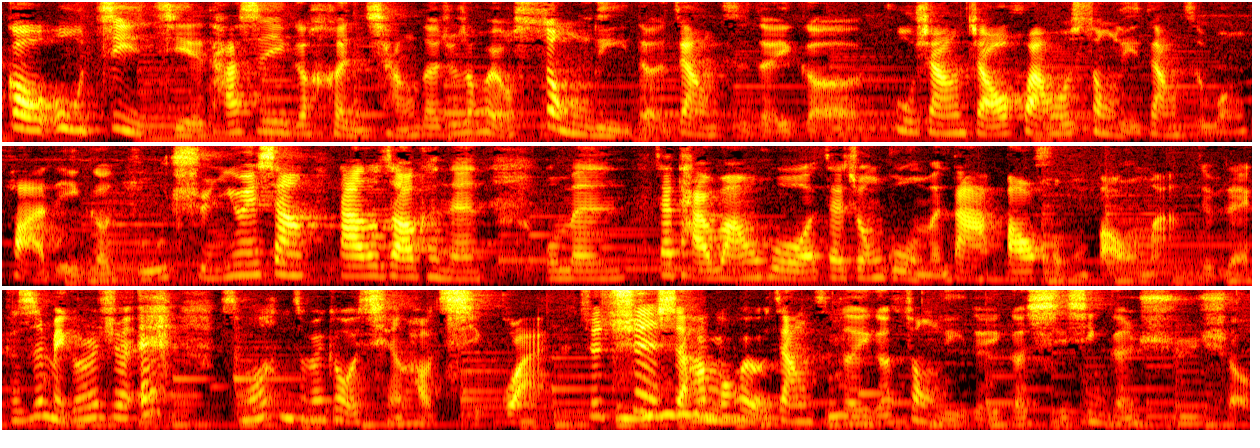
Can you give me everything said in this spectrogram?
购物季节，它是一个很强的，就是会有送礼的这样子的一个互相交换或送礼这样子文化的一个族群。因为像大家都知道，可能我们在台湾或在中国，我们大家包红包嘛，对不对？可是美国人觉得，哎，什么你怎么给我钱？好奇怪。所以确实他们会有这样子的一个送礼的一个习性跟需求。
